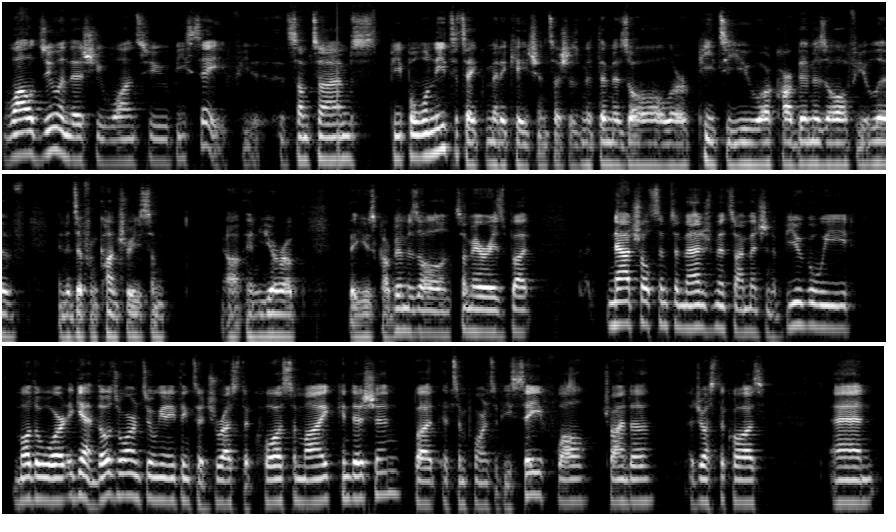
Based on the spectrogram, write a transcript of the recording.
while doing this, you want to be safe. Sometimes people will need to take medication such as methimazole or PTU or carbimazole if you live in a different country. Some uh, in Europe they use carbimazole in some areas, but natural symptom management. So I mentioned a bugleweed, motherwort. Again, those weren't doing anything to address the cause of my condition, but it's important to be safe while trying to address the cause. And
